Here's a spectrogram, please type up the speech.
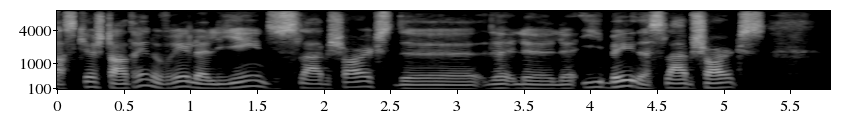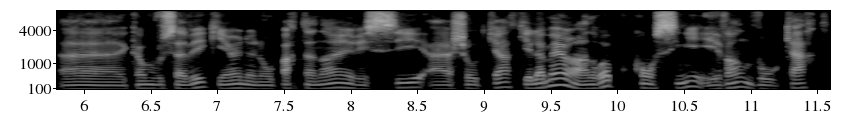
parce que je suis en train d'ouvrir le lien du Slab Sharks, de, le, eBay de Slab Sharks, euh, comme vous savez, qui est un de nos partenaires ici à Show de cartes, qui est le meilleur endroit pour consigner et vendre vos cartes,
